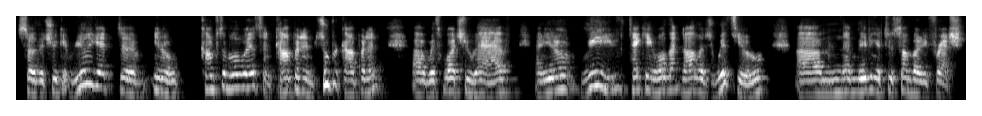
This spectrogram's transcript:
so that you get really get, uh, you know, comfortable with and competent, super competent uh, with what you have, and you don't leave taking all that knowledge with you um, and leaving it to somebody fresh.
